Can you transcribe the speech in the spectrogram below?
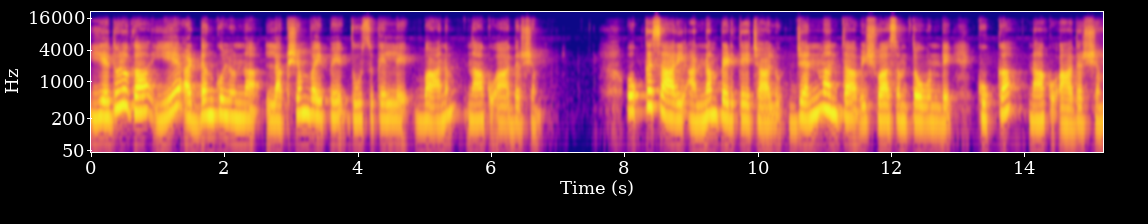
ఎదురుగా ఏ అడ్డంకులున్నా లక్ష్యం వైపే దూసుకెళ్ళే బాణం నాకు ఆదర్శం. ఒక్కసారి అన్నం పెడితే చాలు జన్మంతా విశ్వాసంతో ఉండే కుక్క నాకు ఆదర్శం.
